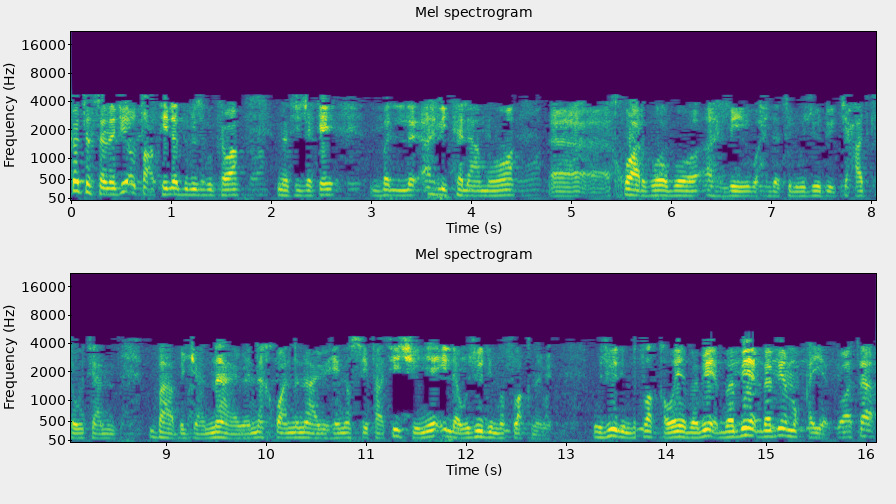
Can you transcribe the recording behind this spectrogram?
كوت سر نفي أو تعطيل دروز بكوا نتيجة كي بل أهل كلامه خوار بو بو أهل وحدة الوجود واتحاد كوت عن باب جناوي نخوان نناوي هنا صفاتي شينية إلا وجود مطلق نبي. وجود مطلق قوية ببيع ببيع ببيع مقيد. واتا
